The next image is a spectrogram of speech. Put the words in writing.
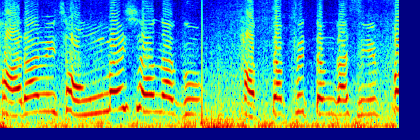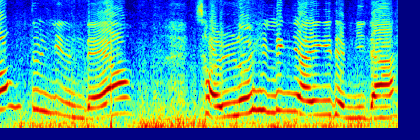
바람이 정말 시원하고 답답했던 가슴이 뻥 뚫리는데요. 절로 힐링 여행이 됩니다.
